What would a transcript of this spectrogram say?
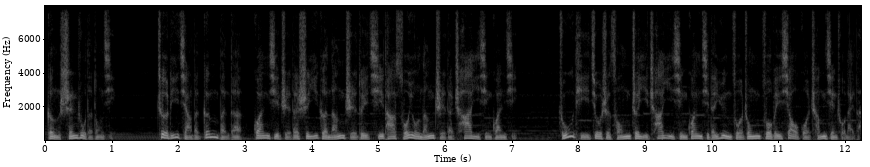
更深入的东西。这里讲的根本的关系，指的是一个能指对其他所有能指的差异性关系。主体就是从这一差异性关系的运作中作为效果呈现出来的。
